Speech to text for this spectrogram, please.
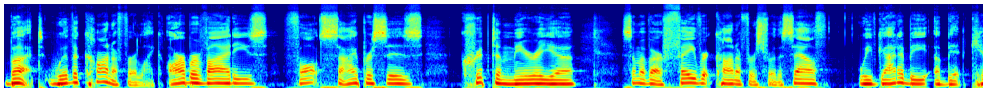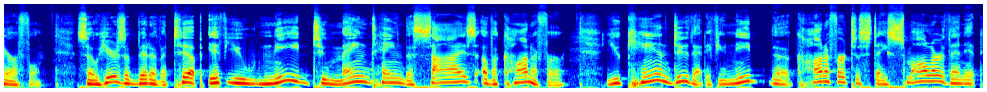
But with a conifer like arborvitaes, false cypresses, cryptomeria, some of our favorite conifers for the South, we've got to be a bit careful. So here's a bit of a tip. If you need to maintain the size of a conifer, you can do that. If you need the conifer to stay smaller than it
